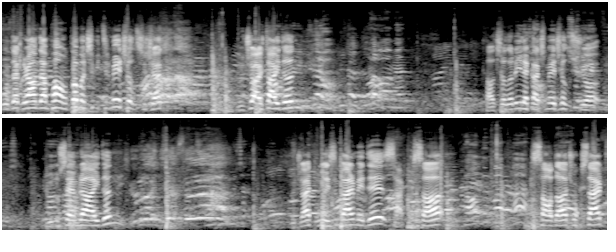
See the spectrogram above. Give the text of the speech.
Burada ground and pound'la maçı bitirmeye çalışacak. Mücahit Aydın. Kalçalarıyla kaçmaya çalışıyor Yunus Emre Aydın. Mücahit buna izin vermedi. Sert bir sağ. Bir sağ daha çok sert.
